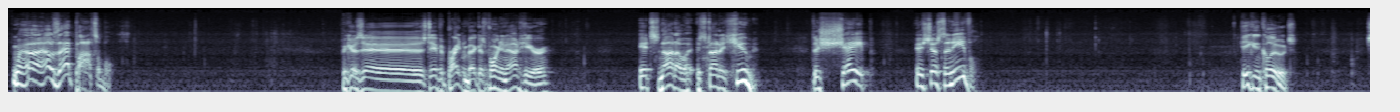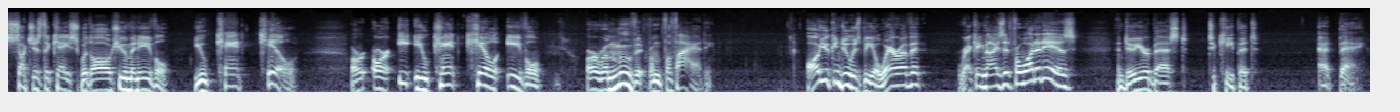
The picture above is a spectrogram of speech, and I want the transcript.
Well, how's that possible? Because as David Breitenbeck is pointing out here, it's not a it's not a human. The shape is just an evil. He concludes, such is the case with all human evil. You can't kill or or e- you can't kill evil or remove it from society. All you can do is be aware of it, recognize it for what it is, and do your best to keep it at bay.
